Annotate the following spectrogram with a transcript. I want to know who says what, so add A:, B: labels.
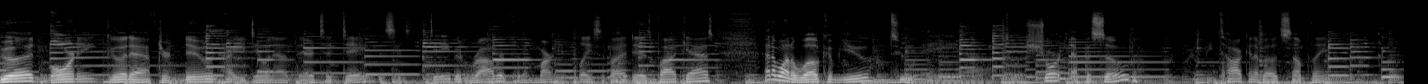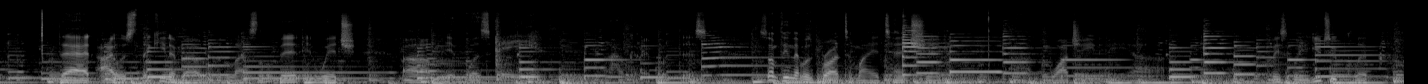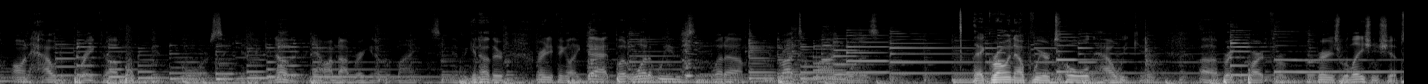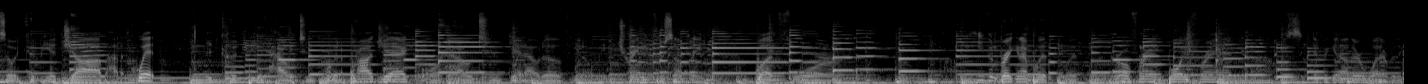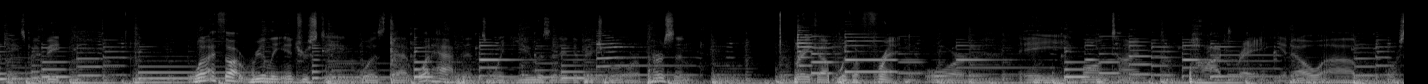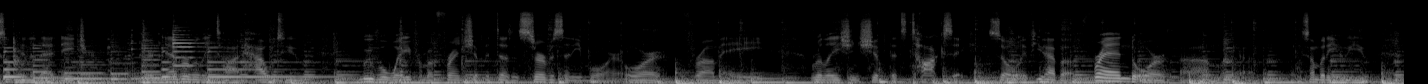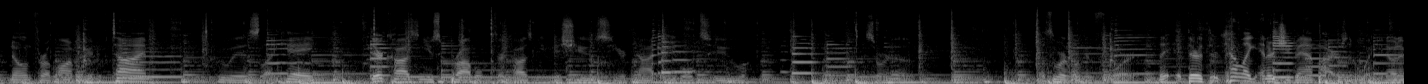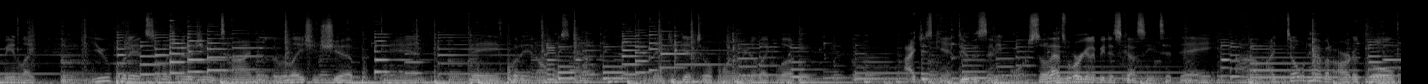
A: Good morning, good afternoon. How you doing out there today? This is David Robert for the Marketplace of Ideas podcast, and I want to welcome you to a uh, to a short episode. We'll be talking about something that I was thinking about over the last little bit, in which um, it was a how can I put this? Something that was brought to my attention uh, watching a uh, basically a YouTube clip on how to break up with your other. Now, I'm not breaking up with my significant other or anything like that, but what we was, what um, brought to mind was that growing up, we were told how we can uh, break apart from various relationships. So it could be a job, how to quit. It could be how to quit a project or how to get out of, you know, maybe training for something. But for uh, even breaking up with with girlfriend, boyfriend, uh, significant other, whatever the case may be, what I thought really interesting was that what happens when you, as an individual or a person, break up with a friend or a longtime padre, you know, um, or something of that nature. You know, we're never really taught how to move away from a friendship that doesn't serve us anymore, or from a relationship that's toxic. So if you have a friend or um, like, a, somebody who you've known for a long period of time, who is like, hey, they're causing you some problems, they're causing you issues, you're not able to sort of what's the word I'm looking for? They, they're they're kind of like energy vampires in a way. You know what I mean? Like you put in so much energy and time into the relationship, and they put in almost none. And then you get to a point where you're like, look, I just can't do this anymore. So that's what we're going to be discussing today. Um, I don't have an article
